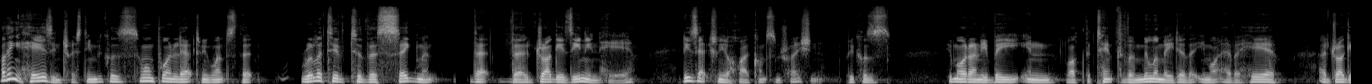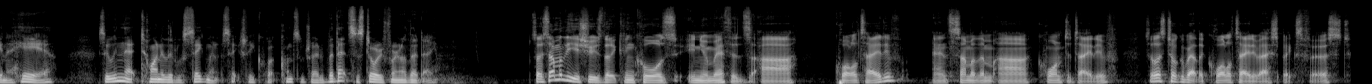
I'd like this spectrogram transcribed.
I think hair's interesting because someone pointed out to me once that relative to the segment that the drug is in in here, it is actually a high concentration because it might only be in like the tenth of a millimeter that you might have a hair, a drug in a hair. So in that tiny little segment, it's actually quite concentrated. But that's a story for another day. So some of the issues that it can cause in your methods are qualitative and some of them are quantitative. So let's talk about the qualitative aspects first.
